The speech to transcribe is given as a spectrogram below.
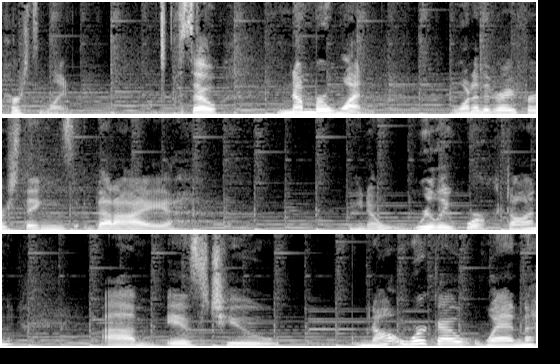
personally. So, number one, one of the very first things that I, you know, really worked on um, is to not work out when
